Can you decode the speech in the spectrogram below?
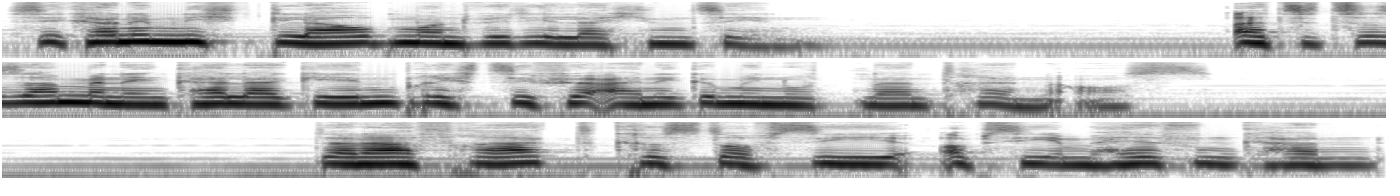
Sie kann ihm nicht glauben und will die Leichen sehen. Als sie zusammen in den Keller gehen, bricht sie für einige Minuten in Tränen aus. Danach fragt Christoph sie, ob sie ihm helfen kann,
